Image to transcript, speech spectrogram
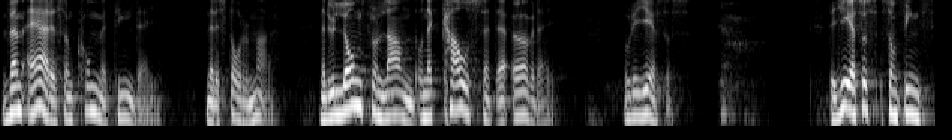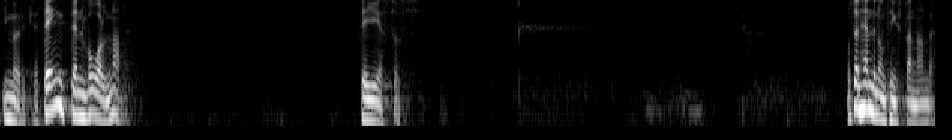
Vem är det som kommer till dig när det stormar? När du är långt från land och när kaoset är över dig? Jo, det är Jesus. Det är Jesus som finns i mörkret. Det är inte en vålnad. Det är Jesus. Och sen händer någonting spännande.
